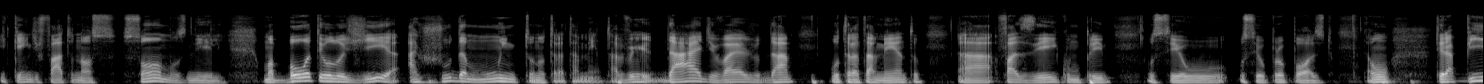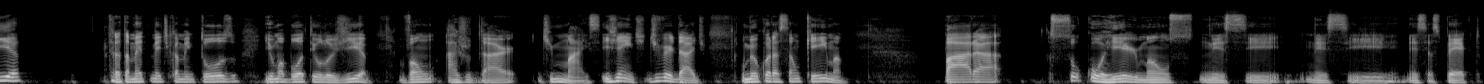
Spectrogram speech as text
e quem de fato nós somos nele. Uma boa teologia ajuda muito no tratamento. A verdade vai ajudar o tratamento a fazer e cumprir o seu, o seu propósito. Então, terapia, tratamento medicamentoso e uma boa teologia vão ajudar demais. E, gente, de verdade, o meu coração queima para socorrer irmãos nesse, nesse, nesse aspecto.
